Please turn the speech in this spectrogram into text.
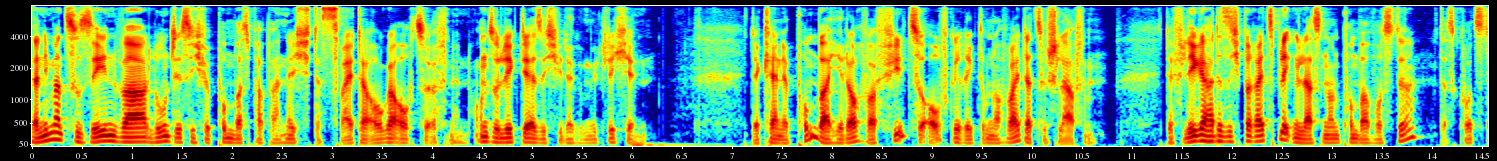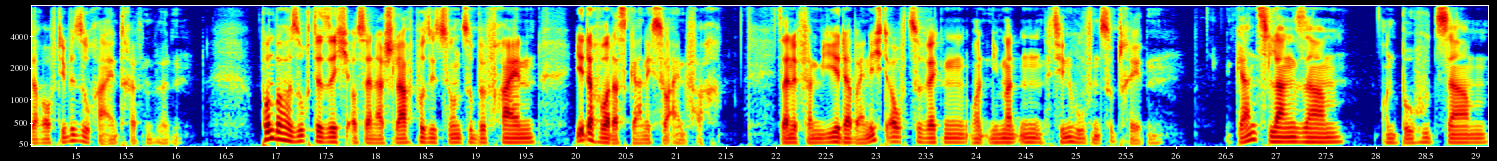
Da niemand zu sehen war, lohnte es sich für Pumbas Papa nicht, das zweite Auge auch zu öffnen, und so legte er sich wieder gemütlich hin. Der kleine Pumba jedoch war viel zu aufgeregt, um noch weiter zu schlafen. Der Pfleger hatte sich bereits blicken lassen und Pumba wusste, dass kurz darauf die Besucher eintreffen würden. Pumba versuchte sich aus seiner Schlafposition zu befreien, jedoch war das gar nicht so einfach. Seine Familie dabei nicht aufzuwecken und niemanden mit den Hufen zu treten. Ganz langsam und behutsam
